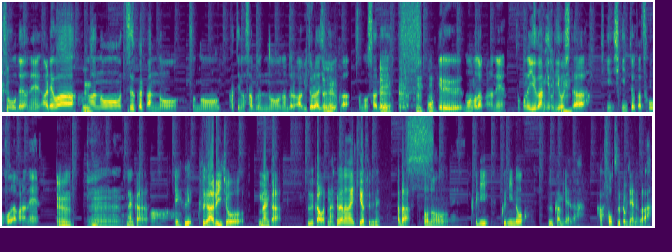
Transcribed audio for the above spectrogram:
そうだよね。あれは、うんあの、通貨間の、その、価値の差分の、なんだろう、アビトラージというか、その差でうんうん儲けるものだからね。そこの歪みを利用した資金,、資金調達方法だからね。うん。う。うんん。なんか、あ FX がある以上、なんか、通貨はなくならない気がするね。ただ、あその、うね国、国の通貨みたいな、仮想通貨みたいなのが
